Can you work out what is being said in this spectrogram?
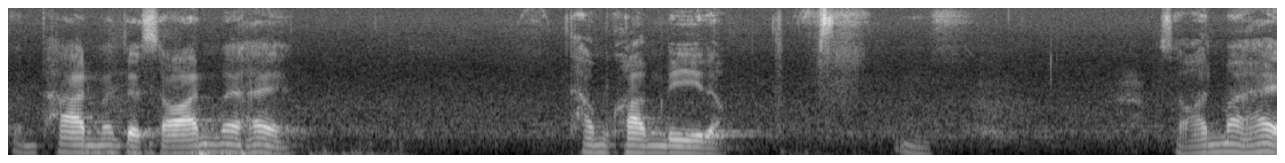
คนพานมันจะสอนไม่ให้ทำความดีหรอกสอนมาให้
